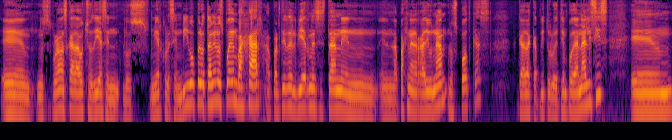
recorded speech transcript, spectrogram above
eh, nuestros programas cada ocho días en los miércoles en vivo, pero también los pueden bajar a partir del viernes. Están en, en la página de Radio UNAM, los podcasts, cada capítulo de tiempo de análisis. Eh,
